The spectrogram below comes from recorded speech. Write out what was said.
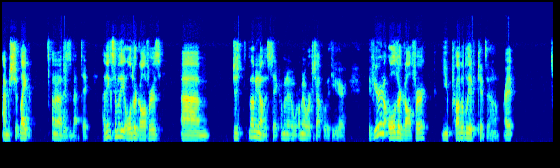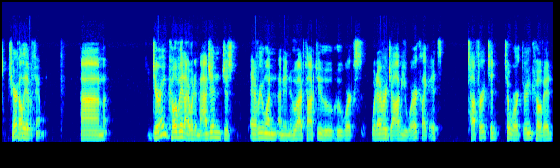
I'm sure like I don't know if this is a bad take. I think some of the older golfers, um, just let me know on this take. I'm gonna I'm gonna workshop it with you here. If you're an older golfer, you probably have kids at home, right? Sure. You probably have a family. Um, during COVID, I would imagine just everyone, I mean, who I've talked to who who works whatever job you work, like it's tougher to to work during COVID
